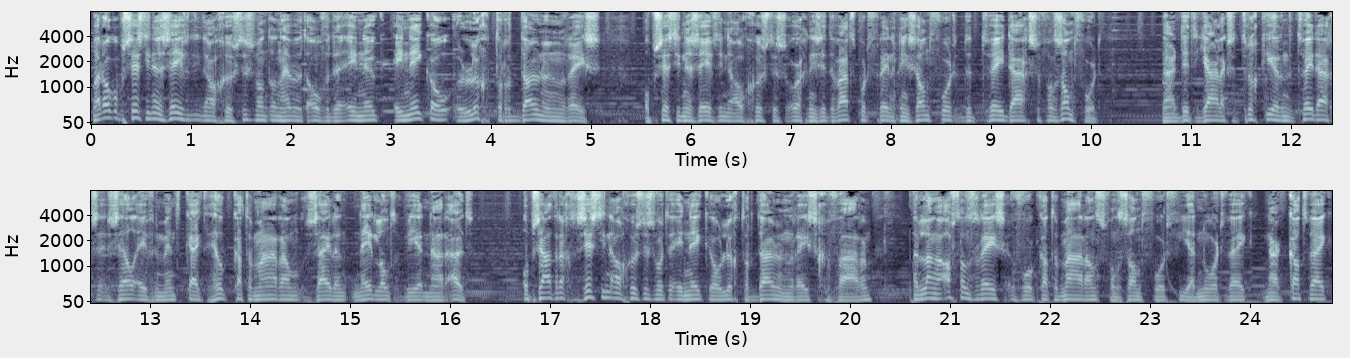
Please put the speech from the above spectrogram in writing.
maar ook op 16 en 17 augustus, want dan hebben we het over de Ene- Eneco Luchterduinenrace. Op 16 en 17 augustus organiseert de watersportvereniging Zandvoort... de Tweedaagse van Zandvoort. Naar dit jaarlijkse terugkerende tweedaagse zeilevenement... kijkt heel katamaran zeilend Nederland weer naar uit. Op zaterdag 16 augustus wordt de Eneco Luchterduinenrace gevaren... een lange afstandsrace voor katamarans van Zandvoort via Noordwijk naar Katwijk...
